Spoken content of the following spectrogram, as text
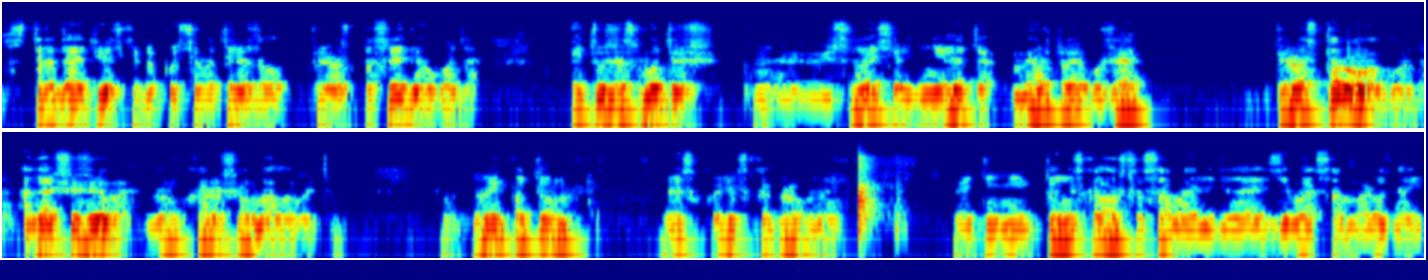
страдают ветки, допустим, отрезал прирост последнего года. И тут же смотришь, весной, середине лета, мертвое уже прирост второго года. А дальше живо. Ну, хорошего мало в этом. Вот. Ну и потом риск, риск огромный. Ведь никто не сказал, что самая ледяная зима, самая морозная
